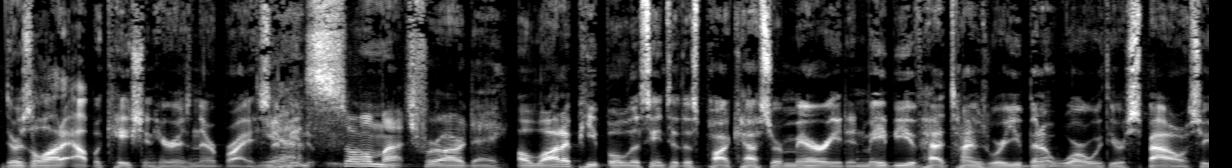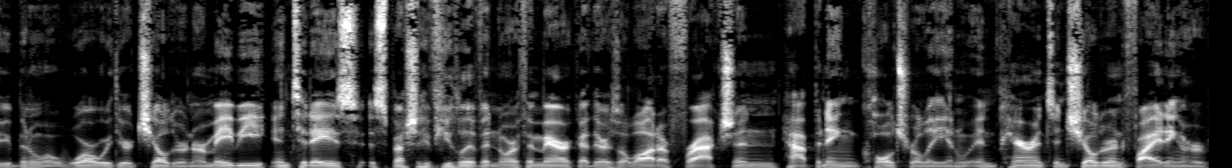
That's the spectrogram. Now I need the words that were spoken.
There's a lot of application here, isn't there, Bryce? Yeah, I mean, so much for our day. A lot of people listening to this podcast are married, and maybe you've had times where you've been at war with your spouse, or you've been at war with your children, or maybe in today's, especially if you live in North America, there's a lot of fraction happening culturally, and, and parents and children fighting, or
